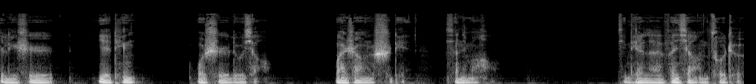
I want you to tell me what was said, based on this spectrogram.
这里是夜听，我是刘晓。晚上十点向你们好。今天来分享作者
